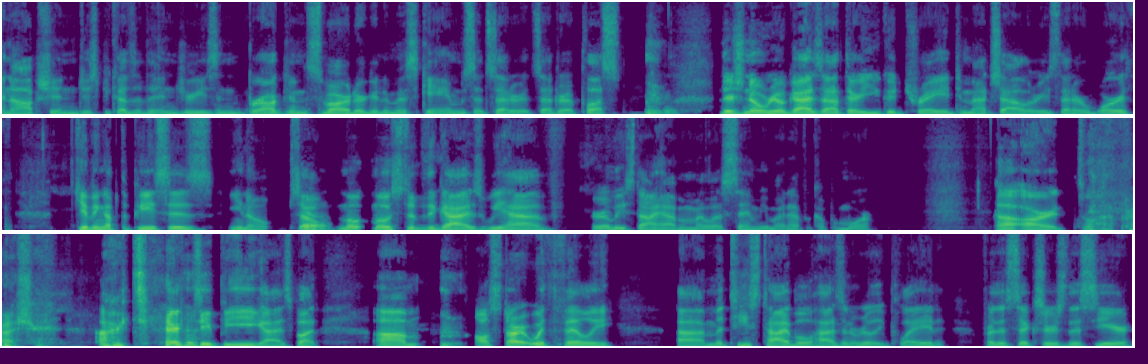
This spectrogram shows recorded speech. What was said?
An option just because of the injuries and Brogdon and Smart are going to miss games, et cetera, et cetera. Plus, Mhm. there's no real guys out there you could trade to match salaries that are worth giving up the pieces. You know, so Yeah. mo- most of the guys we have, or at least I have on my list, Sam, you might have a couple more, uh, are It's a lot of pressure. our, t- TPE guys. But um, I'll start with Philly. Uh, Matisse Thybulle hasn't really played for the Sixers this year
